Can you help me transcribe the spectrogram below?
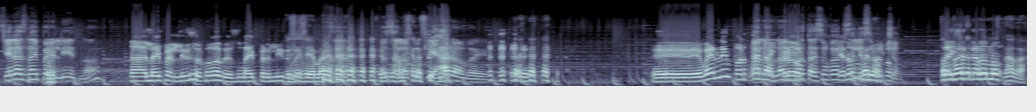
Si era Sniper Elite, ¿no? Nah, Sniper Elite es el juego de Sniper Elite. Ese se llama. Pues se No, lo no copiaron, güey. Eh, bueno, no importa. Bueno, no pero importa, es un juego que salió hace bueno. mucho. Tomb ahí Raider no un- nada.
